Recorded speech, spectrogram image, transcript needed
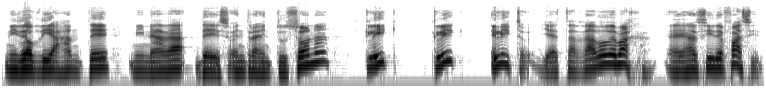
ni dos días antes, ni nada de eso. Entras en tu zona, clic, clic y listo. Ya estás dado de baja. Es así de fácil.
